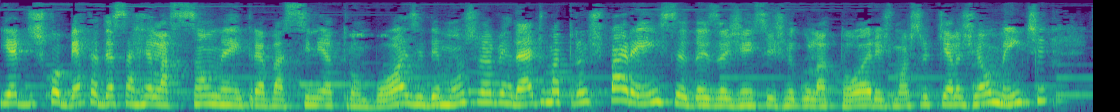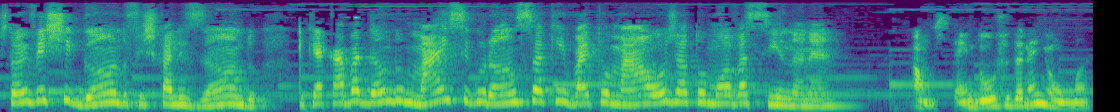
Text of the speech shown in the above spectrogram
E a descoberta dessa relação né, entre a vacina e a trombose demonstra, na verdade, uma transparência das agências regulatórias, mostra que elas realmente estão investigando, fiscalizando, o que acaba dando mais segurança a quem vai tomar ou já tomou a vacina, né? Não, sem dúvida nenhuma.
